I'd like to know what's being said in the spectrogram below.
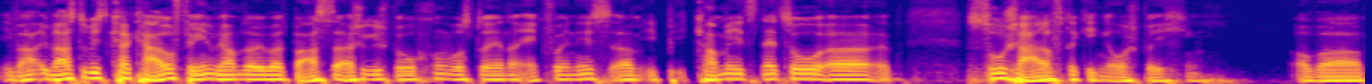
ich, war, ich weiß, du bist Kakao-Fan, wir haben da über Pasta auch schon gesprochen, was da einer eingefallen ist. Ähm, ich, ich, kann mir jetzt nicht so, äh, so scharf dagegen aussprechen. Aber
